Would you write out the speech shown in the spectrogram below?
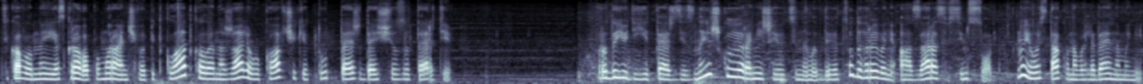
Цікаво, у неї яскрава помаранчева підкладка, але, на жаль, рукавчики тут теж дещо затерті. Продають її теж зі знижкою. Раніше її оцінили в 900 гривень, а зараз в 700. Ну і ось так вона виглядає на мені.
